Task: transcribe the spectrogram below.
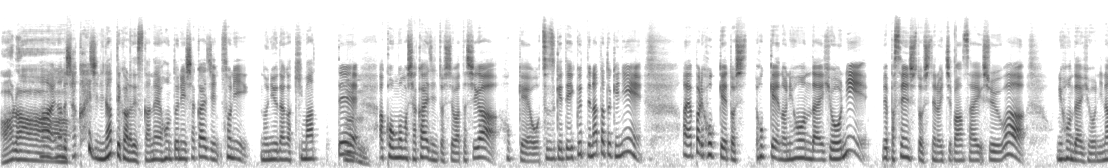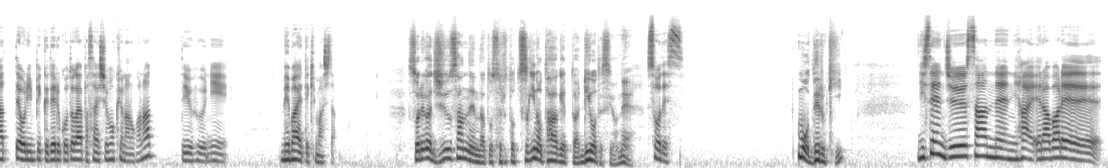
あらー。はい、なんで社会人になってからですかね。本当に社会人ソニーの入団が決まって、うんあ今後も社会人として私がホッケーを続けていくってなった時にあやっぱりホッケーとしホッケーの日本代表にやっぱ選手としての一番最終は日本代表になってオリンピック出ることがやっぱ最終目標なのかなっていうふうに芽生えてきました。それが13年だとすると次のターゲットはリオですよね。そうです。もう出る気？2013年に、はい、選ばれ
